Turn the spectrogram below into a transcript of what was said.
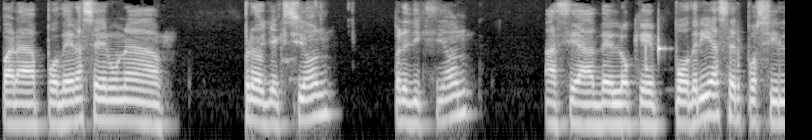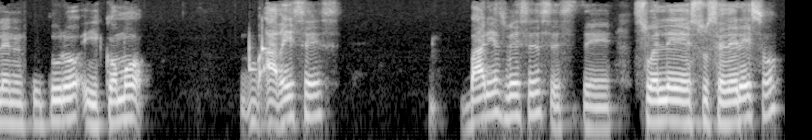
para poder hacer una proyección, predicción hacia de lo que podría ser posible en el futuro y cómo a veces, varias veces, este, suele suceder eso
